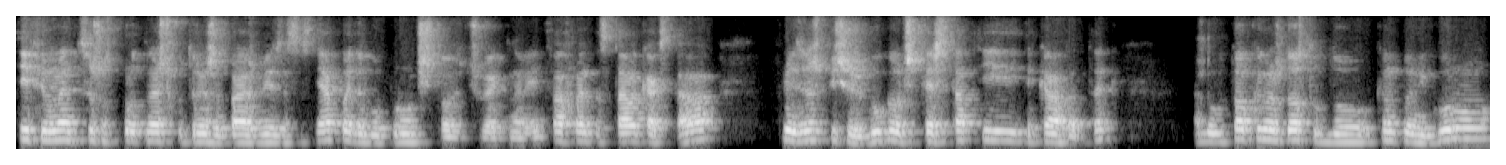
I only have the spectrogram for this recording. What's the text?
ти в момент всъщност първото нещо, което трябваш да правиш бизнес с някой, е да го проучиш този човек. Нали? И това в момента става как става. Влизаш, пишеш Google, четеш статии и така нататък. А докато ако имаш достъп до Company Guru,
